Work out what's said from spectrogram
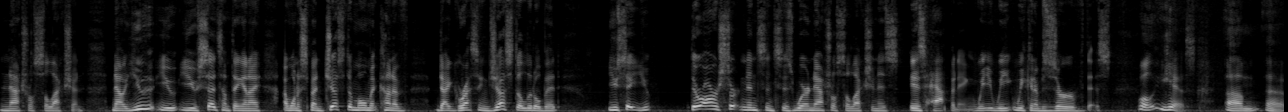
natural selection. Now, you, you, you said something, and I, I want to spend just a moment kind of digressing just a little bit. You say you, there are certain instances where natural selection is, is happening. We, we, we can observe this. Well, yes. Um, uh,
